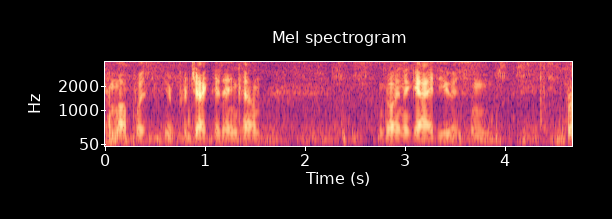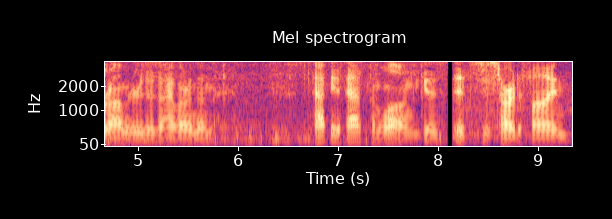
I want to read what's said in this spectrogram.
come up with your projected income, I'm going to guide you with some parameters as I learn them. Happy to pass them along because it's just hard to find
